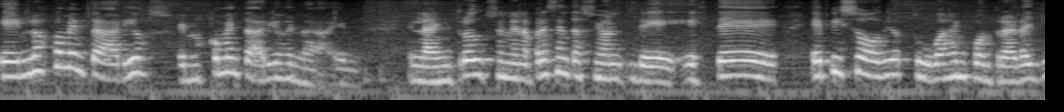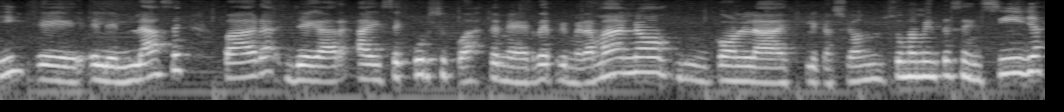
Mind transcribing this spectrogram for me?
En los comentarios, en los comentarios, en la, introducción, en la presentación de este episodio, tú vas a encontrar allí eh, el enlace para llegar a ese curso y puedas tener de primera mano mm, con la explicación sumamente sencilla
